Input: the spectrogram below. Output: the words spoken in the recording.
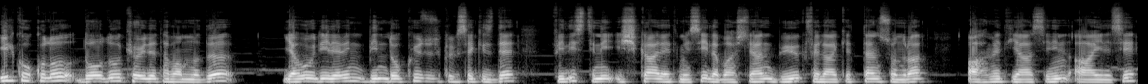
İlkokulu doğduğu köyde tamamladı. Yahudilerin 1948'de Filistin'i işgal etmesiyle başlayan büyük felaketten sonra Ahmet Yasin'in ailesi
